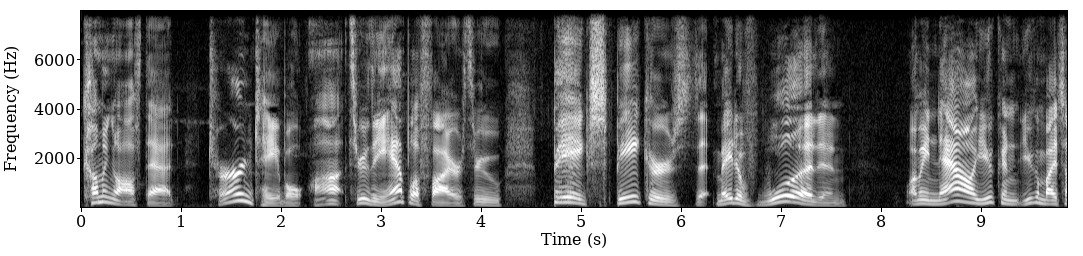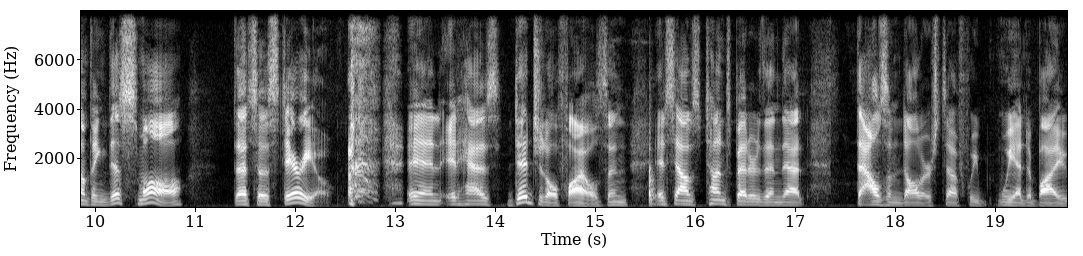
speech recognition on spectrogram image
coming off that turntable on, through the amplifier, through big speakers that made of wood. And I mean, now you can, you can buy something this small that's a stereo and it has digital files and it sounds tons better than that thousand dollar stuff we we had to buy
